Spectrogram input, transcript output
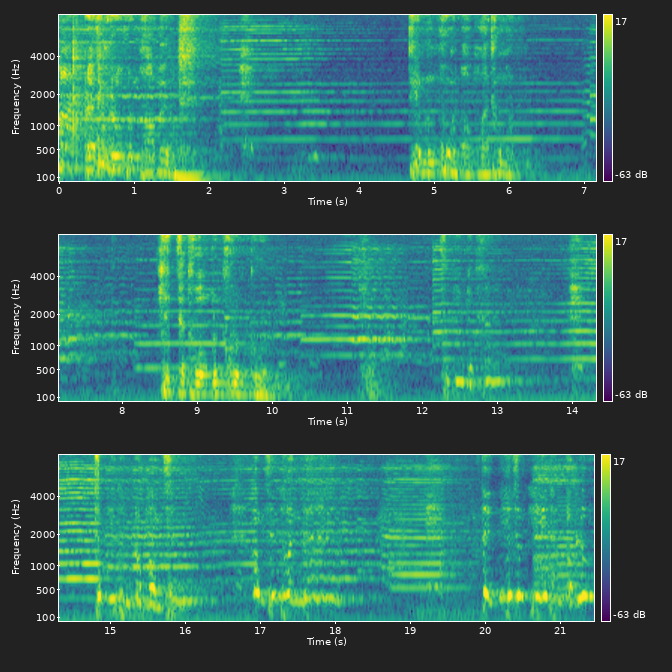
บาทประสิครูคุณพามือที่มึงพูดออกมาทั้งหมด คิดจะทวงบุญคุณกูเจ้าพี่เพคะเจ้าพี่ทำกับหม่อมฉันทนได้ แต่นี่เจ้าพี่ทำกับลูก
